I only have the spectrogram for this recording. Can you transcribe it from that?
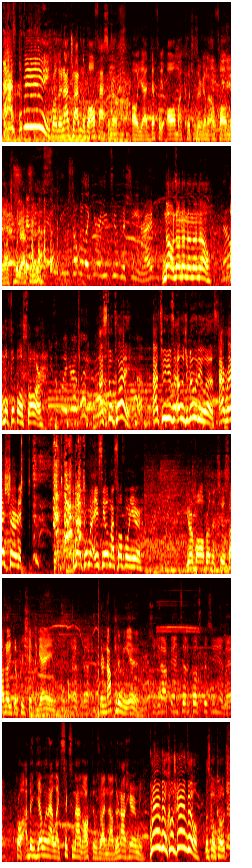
Ask me! Bro, they're not driving the ball fast enough. Oh yeah, definitely all my coaches are gonna unfollow me on Twitter after this. You just told me like you're a YouTube machine, right? No, no, no, no, no, no. I'm a football star. You used to play here at Lake. I still play. I have two years of eligibility left. I redshirted. And then I tore my ACL my sophomore year. You're a ball brother too, so I know you can appreciate the game. They're not putting me in. You get out there and tell the coach puts you in, man. Bro, I've been yelling at like six to nine octaves right now. They're not hearing me. Granville, Coach Granville. Let's go, Coach. you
